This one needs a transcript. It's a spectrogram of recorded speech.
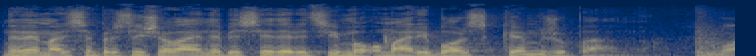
Ne vem, ali sem preslišal vajne besede recimo o Mariborskem županu.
